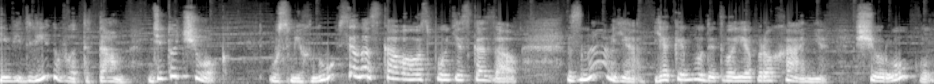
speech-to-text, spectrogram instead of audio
і відвідувати там діточок. Усміхнувся ласкаво Господь і сказав: Знав я, яке буде твоє прохання. Щороку,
